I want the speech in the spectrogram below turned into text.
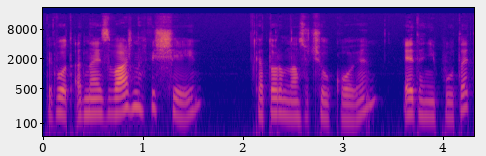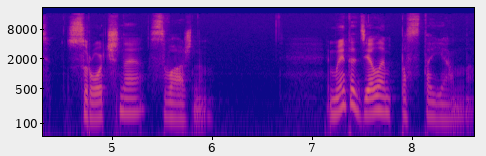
Так вот, одна из важных вещей, которым нас учил Кови, это не путать срочное с важным. И мы это делаем постоянно.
